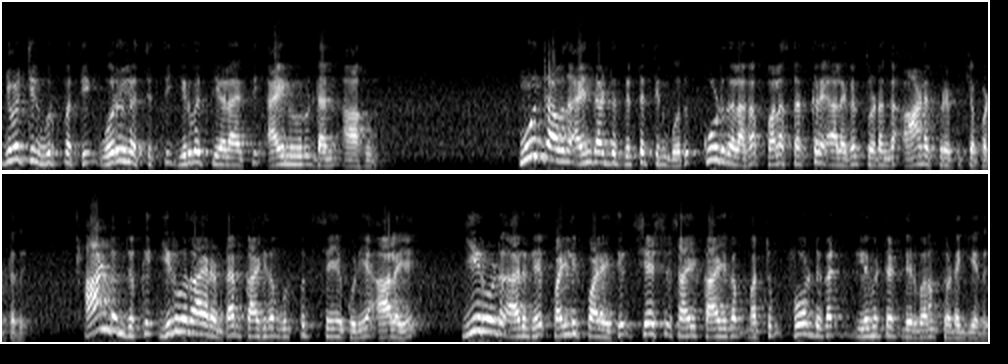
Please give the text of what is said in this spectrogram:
இவற்றின் உற்பத்தி ஒரு லட்சத்தி இருபத்தி ஏழாயிரத்தி ஐநூறு டன் ஆகும். மூன்றாவது ஐந்தாண்டு திட்டத்தின் போது கூடுதலாக பல சர்க்கரை ஆலைகள் தொடங்க ஆணை பிறப்பிக்கப்பட்டது. ஆண்டொன்றுக்கு இருபதாயிரம் டன் காகிதம் உற்பத்தி செய்யக்கூடிய ஆலையை ஈரோடு அருகே பள்ளிப்பாளையத்தில் சேஷசாயி காகிதம் மற்றும் ஃபோர்டுகள் லிமிடெட் நிறுவனம் தொடங்கியது.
